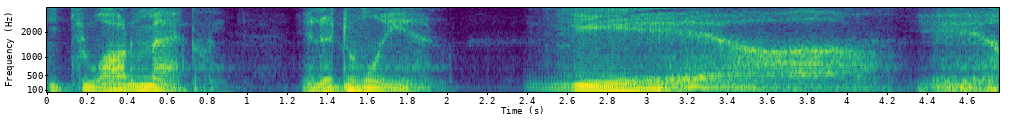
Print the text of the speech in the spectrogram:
get you automatically into the win. Yeah. Yeah.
